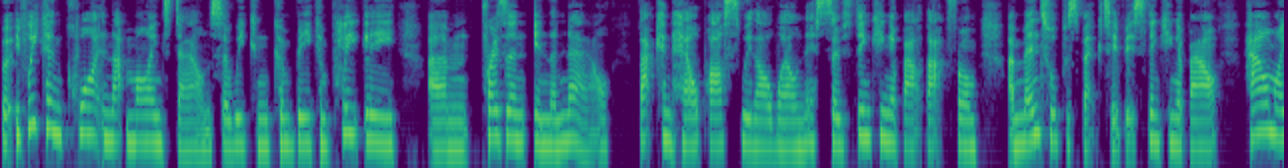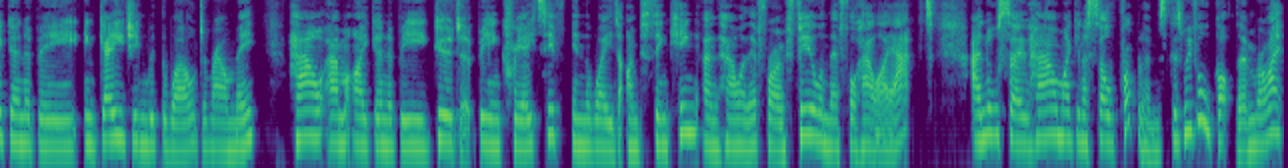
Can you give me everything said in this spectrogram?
But if we can quieten that mind down so we can, can be completely um, present in the now, that can help us with our wellness. So thinking about that from a mental perspective, it's thinking about how am I going to be engaging with the world around me? How am I going to be good at being creative in the way that I'm thinking and how therefore I feel and therefore how I act? And also, how am I going to solve problems? Because we've all got them, right?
